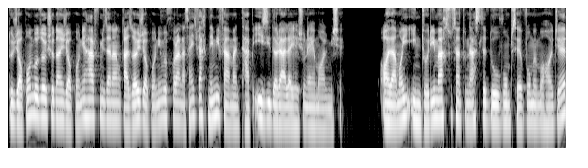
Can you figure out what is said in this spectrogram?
تو ژاپن بزرگ شدن ژاپنی حرف می‌زنن غذای ژاپنی می‌خورن اصلا هیچ وقت نمی‌فهمن تبعیضی داره علیهشون اعمال میشه. آدمای اینطوری مخصوصا تو نسل دوم سوم مهاجر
